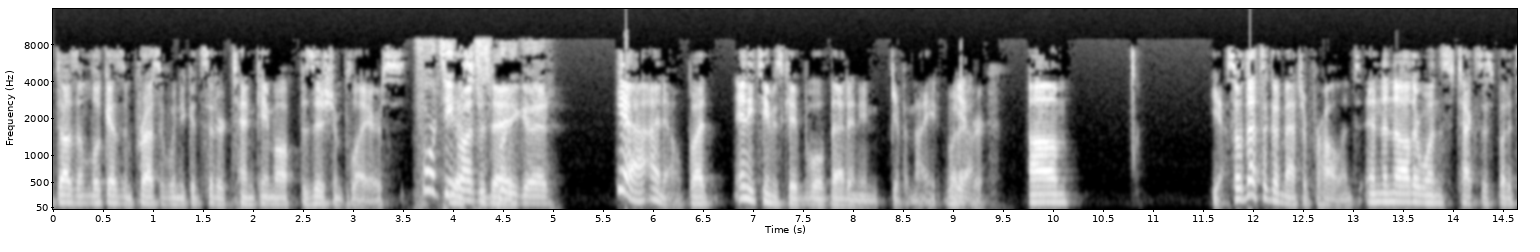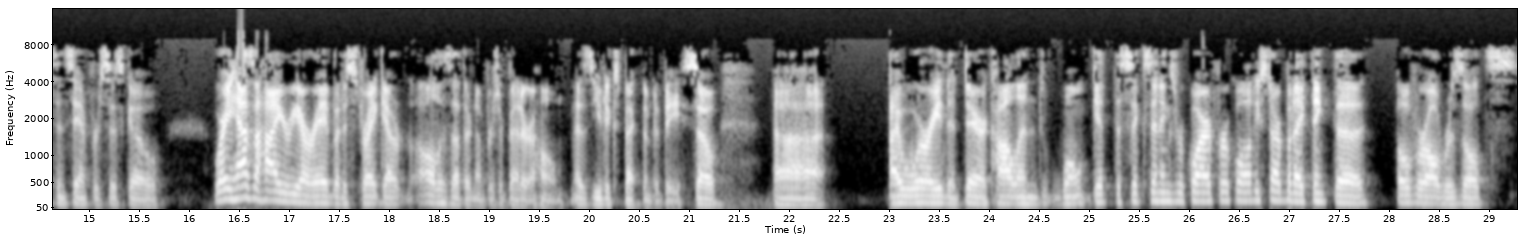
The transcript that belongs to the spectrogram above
doesn't look as impressive when you consider 10 came off position players. Fourteen runs is pretty good. Yeah, I know, but any team is capable of that any given night, whatever. Um, yeah, so that's a good matchup for Holland. And then the other one's Texas, but it's in San Francisco, where he has a higher ERA, but his strikeout, all his other numbers are better at home, as you'd expect them to be. So, uh, I worry that Derek Holland won't get the six innings required for a quality start, but I think the overall results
